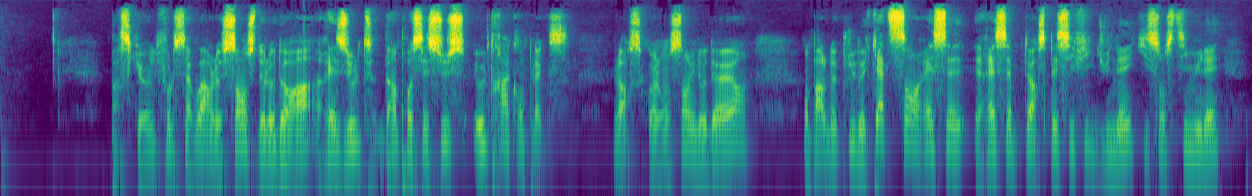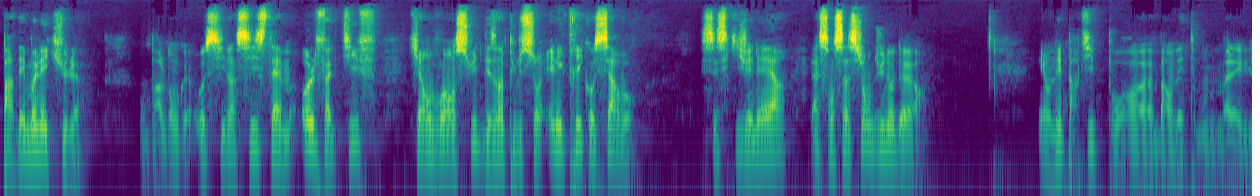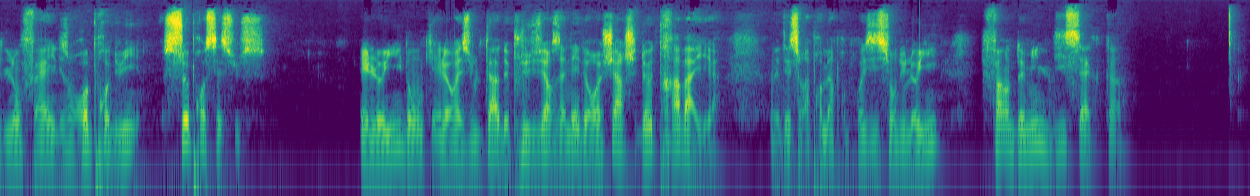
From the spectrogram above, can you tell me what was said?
Parce qu'il faut le savoir, le sens de l'odorat résulte d'un processus ultra complexe. Lorsque l'on sent une odeur, on parle de plus de 400 récepteurs spécifiques du nez qui sont stimulés par des molécules. On parle donc aussi d'un système olfactif qui envoie ensuite des impulsions électriques au cerveau. C'est ce qui génère la sensation d'une odeur. Et on est parti pour... Euh, bah on est, ils l'ont fait, ils ont reproduit ce processus. Et l'OI, donc, est le résultat de plusieurs années de recherche et de travail. On était sur la première proposition du LOI, fin 2017.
